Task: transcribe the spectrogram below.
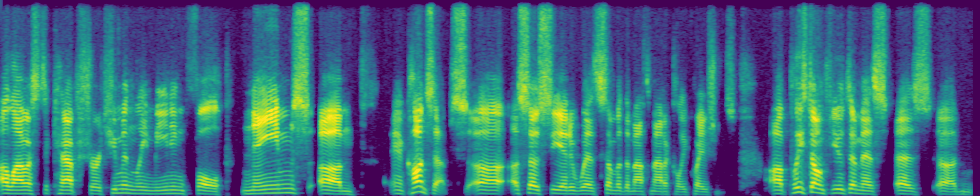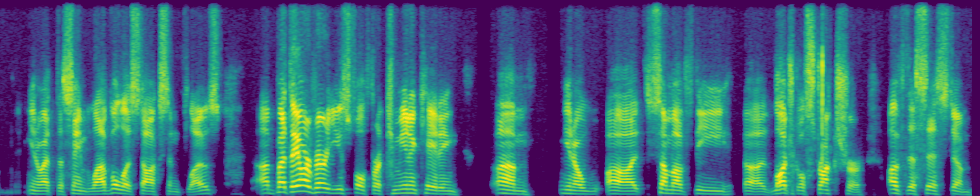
allow us to capture humanly meaningful names um, and concepts uh, associated with some of the mathematical equations. Uh, please don't view them as, as um, you know, at the same level as stocks and flows, uh, but they are very useful for communicating, um, you know, uh, some of the uh, logical structure of the system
